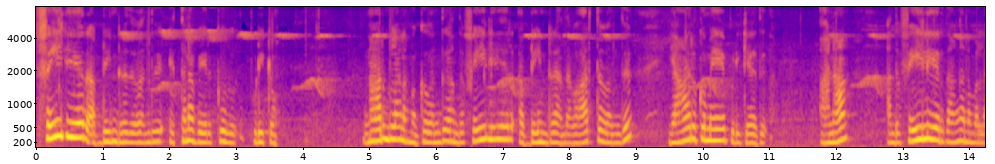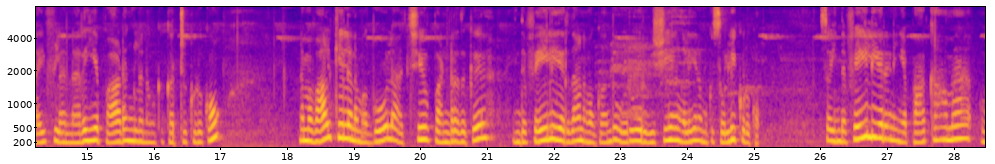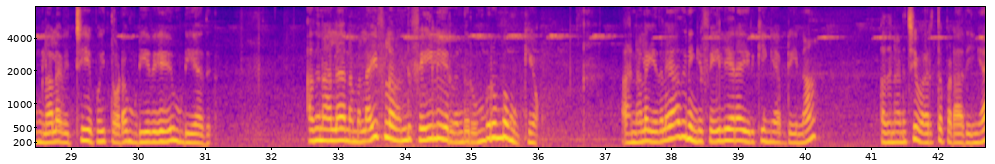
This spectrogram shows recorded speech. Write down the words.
Failure அப்படின்றது வந்து எத்தனை பேருக்கு பிடிக்கும்? நார்மலாக நமக்கு வந்து அந்த ஃபெயிலியர் அப்படின்ற அந்த வார்த்தை வந்து யாருக்குமே பிடிக்காது. ஆனால் அந்த ஃபெயிலியர் தாங்க நம்ம லைஃப்பில் நிறைய பாடங்களை நமக்கு கற்றுக் கொடுக்கும். நம்ம வாழ்க்கையில் நம்ம கோலை அச்சீவ் பண்ணுறதுக்கு இந்த ஃபெயிலியர் தான் நமக்கு வந்து ஒரு ஒரு விஷயங்களையும் நமக்கு சொல்லிக் கொடுக்கும். ஸோ இந்த ஃபெயிலியரை நீங்கள் பார்க்காம உங்களால் வெற்றியை போய் தொட முடியவே முடியாது. அதனால் நம்ம லைஃப்பில் வந்து ஃபெயிலியர் வந்து ரொம்ப ரொம்ப முக்கியம். அதனால் எதுலையாவது நீங்கள் ஃபெயிலியராக இருக்கீங்க அப்படின்னா அதை நினச்சி வருத்தப்படாதீங்க.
